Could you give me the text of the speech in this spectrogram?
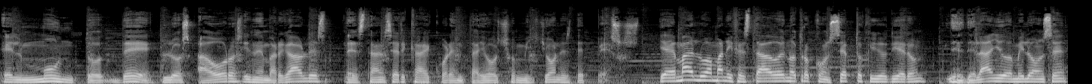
el monto de los ahorros inembargables están cerca de 48 millones de pesos. Y además lo ha manifestado en otro concepto que ellos dieron desde el año 2011,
